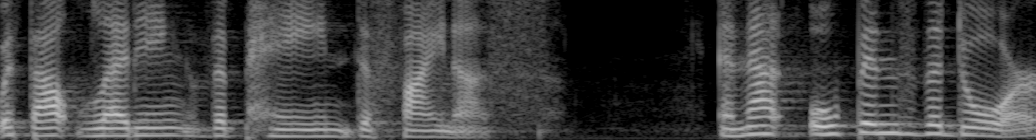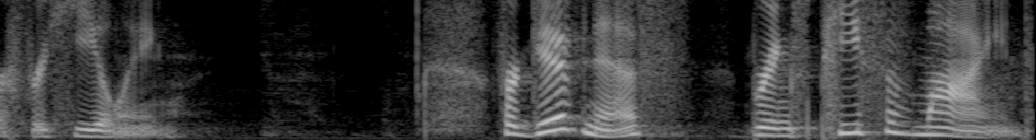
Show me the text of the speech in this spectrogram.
without letting the pain define us. And that opens the door for healing. Forgiveness brings peace of mind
